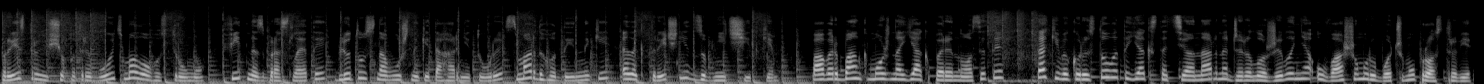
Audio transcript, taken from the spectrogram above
пристрої, що потребують малого струму, фітнес-браслети, блютуз-навушники та гарнітури, смарт-годинники, електричні зубні щітки. Павербанк можна як переносити, так і використовувати як стаціонарне джерело живлення у вашому робочому просторі,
